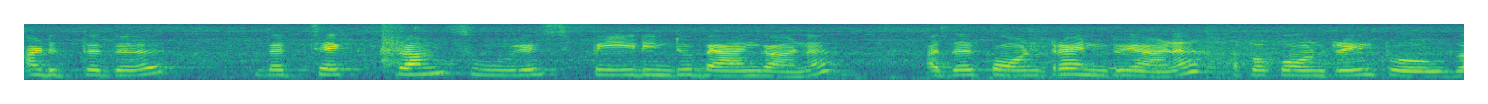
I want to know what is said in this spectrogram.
അടുത്തത് the cheque from Sooraj paid into bank ആണ്. അത് കോൺട്ര എൻട്രി ആണ്. അപ്പോൾ കോൺട്രയിൽ പോവുക.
